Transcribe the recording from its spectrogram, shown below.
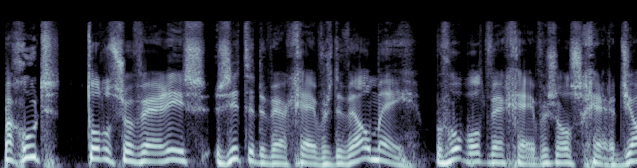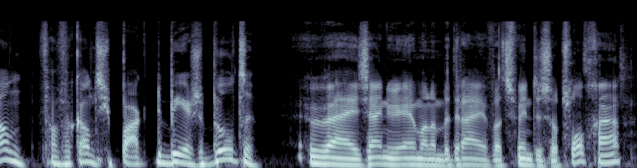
Maar goed, tot het zover is, zitten de werkgevers er wel mee. Bijvoorbeeld werkgevers als Gerrit Jan van vakantiepark De Beerse Bulten. Wij zijn nu eenmaal een bedrijf wat winters op slot gaat.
